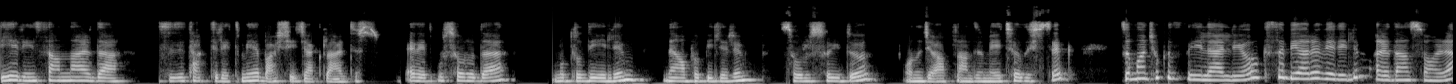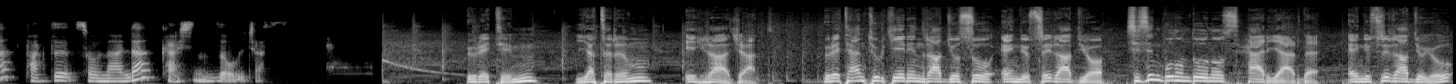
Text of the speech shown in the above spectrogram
diğer insanlar da sizi takdir etmeye başlayacaklardır. Evet bu soruda mutlu değilim, ne yapabilirim sorusuydu. Onu cevaplandırmaya çalıştık. Zaman çok hızlı ilerliyor. Kısa bir ara verelim. Aradan sonra farklı sorularla karşınızda olacağız. Üretim, yatırım, ihracat. Üreten Türkiye'nin radyosu Endüstri Radyo sizin bulunduğunuz her yerde. Endüstri Radyo'yu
